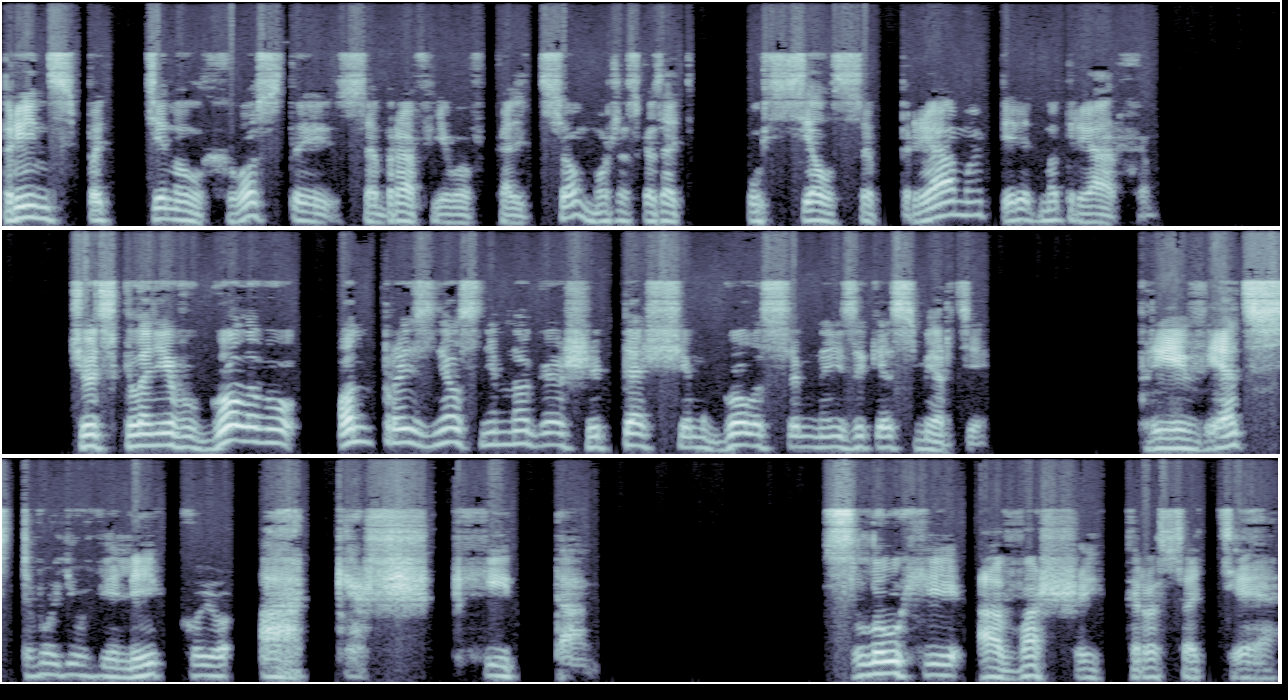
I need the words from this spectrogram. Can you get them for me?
Принц подтянул хвост и, собрав его в кольцо, можно сказать, уселся прямо перед матриархом. Чуть склонив голову, он произнес немного шипящим голосом на языке смерти. «Приветствую великую Акешкитан! Слухи о вашей красоте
